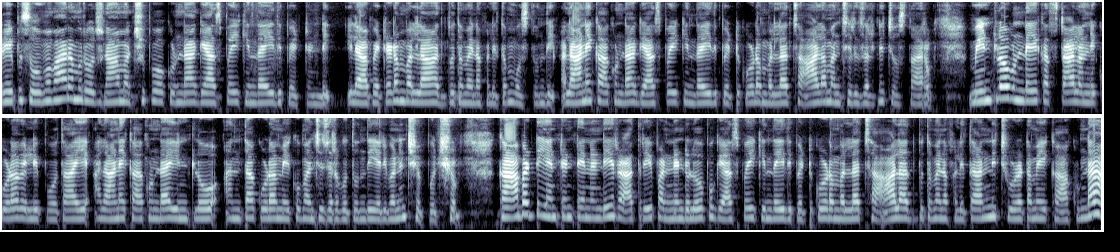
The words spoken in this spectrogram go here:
రేపు సోమవారం రోజున మర్చిపోకుండా గ్యాస్ పై కింద ఇది పెట్టండి. ఇలా పెట్టడం వల్ల అద్భుతమైన ఫలితం వస్తుంది. అలానే కాకుండా గ్యాస్ పై కింద ఇది పెట్టుకోవడం వల్ల చాలా మంచి రిజల్ట్ని చూస్తారు. మీ ఇంట్లో ఉండే కష్టాలన్నీ కూడా వెళ్ళిపోతాయి. అలానే కాకుండా ఇంట్లో అంతా కూడా మీకు మంచి జరుగుతుంది అని చెప్పొచ్చు. కాబట్టి ఏంటంటేనండి రాత్రి పన్నెండు లోపు గ్యాస్ పై కింద ఇది పెట్టుకోవడం వల్ల చాలా అద్భుతమైన ఫలితాన్ని చూడటమే కాకుండా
